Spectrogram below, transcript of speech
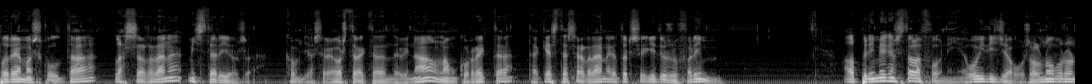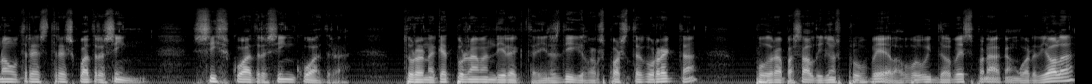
podrem escoltar la sardana misteriosa. Com ja sabeu, es tracta d'endevinar el nom correcte d'aquesta sardana que tot seguit us oferim. El primer que ens telefoni, avui dijous, el número 93345 6454, durant aquest programa en directe i ens digui la resposta correcta, podrà passar el dilluns proper a les 8 del vespre a Can Guardiola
